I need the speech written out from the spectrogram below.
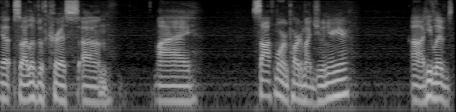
Yep. So I lived with Chris um, my sophomore and part of my junior year. Uh, he lived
